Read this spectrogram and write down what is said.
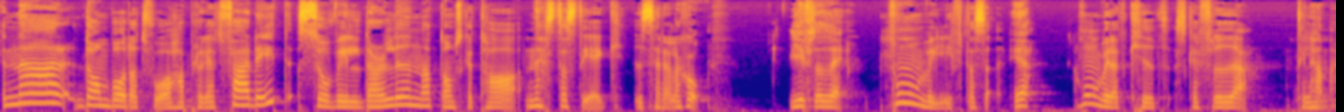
när de båda två har pluggat färdigt så vill Darlene att de ska ta nästa steg i sin relation. Gifta sig. Hon vill gifta sig. Ja. Hon vill att Keith ska fria till henne.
